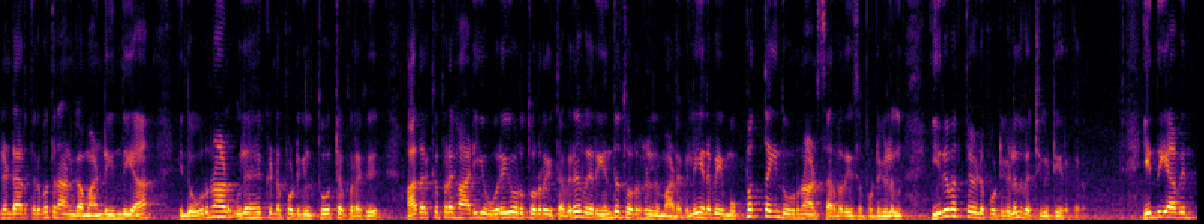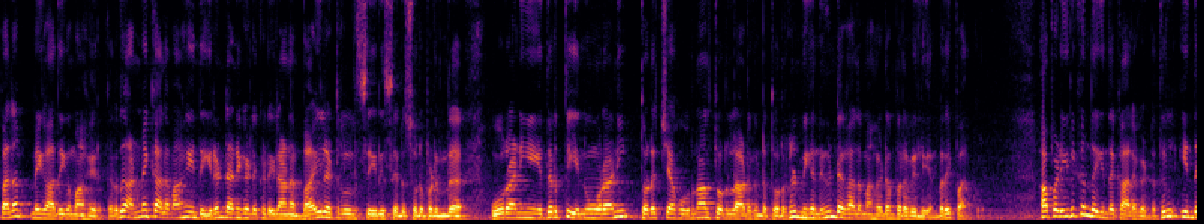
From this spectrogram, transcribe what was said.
இரண்டாயிரத்து இருபத்தி நான்காம் ஆண்டு இந்தியா இந்த ஒரு நாள் உலக கிண்ண போட்டியில் தோற்ற பிறகு அதற்கு பிறகு ஆடிய ஒரே ஒரு தொடரை தவிர வேறு எந்த தொடர்களிலும் ஆடவில்லை. எனவே முப்பத்தைந்து ஒரு நாள் சர்வதேச போட்டிகளில் இருபத்தேழு போட்டிகளில் வெற்றி கிட்டியிருக்கிறது. இந்தியாவின் பலம் மிக அதிகமாக இருக்கிறது. அண்மை காலமாக இந்த இரண்டு அணிகளுக்கு இடையிலான பைலட்டரல் சீரிஸ் என்று சொல்லப்படுகின்ற ஒரு அணியை எதிர்த்து இன்னொரு அணி தொடர்ச்சியாக ஒரு நாள் தொடரில் ஆடுகின்ற தொடர்கள் மிக நீண்ட காலமாக இடம்பெறவில்லை என்பதை பார்க்கிறோம். அப்படி இருக்கின்ற இந்த காலகட்டத்தில் இந்த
